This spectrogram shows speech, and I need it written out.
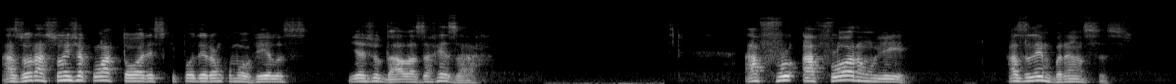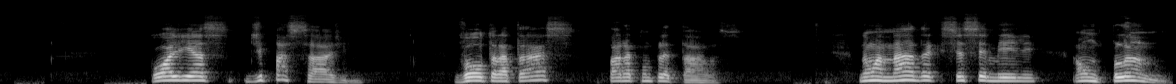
as orações jaculatórias que poderão comovê-las e ajudá-las a rezar. Afloram-lhe as lembranças, colhe-as de passagem, volta atrás para completá-las. Não há nada que se assemelhe a um plano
